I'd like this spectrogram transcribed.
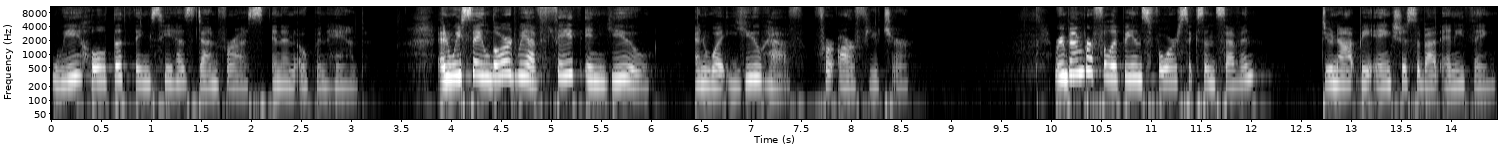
We hold the things He has done for us in an open hand. And we say, Lord, we have faith in you and what you have for our future. Remember Philippians 4 6 and 7? Do not be anxious about anything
